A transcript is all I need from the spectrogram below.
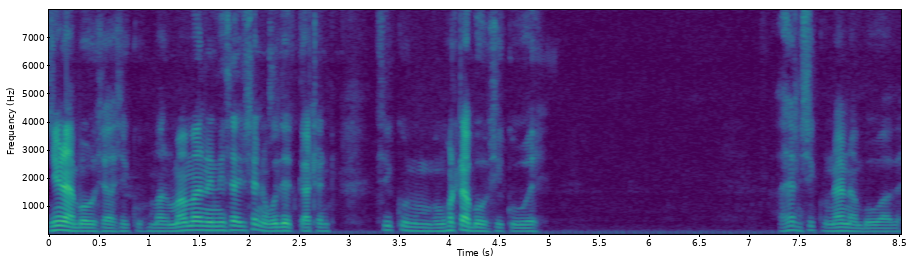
ઝીણા બહુ છે આ સિક્કુ મારા મામાને નિસારી છે ને ઉદેત કાંઠે સિક્કુ મોટા બહુ સિક્કુ હોય. આ છે ને સિક્કુ નાના બહુ આવે.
